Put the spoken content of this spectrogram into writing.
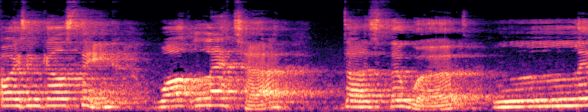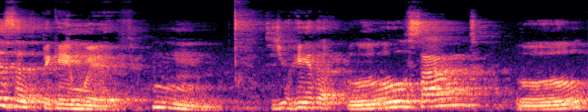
boys and girls think what letter does the word lizard begin with? Hmm. Did you hear the l sound? L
